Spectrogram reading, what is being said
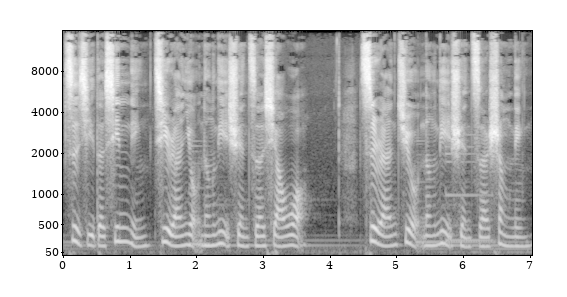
自己的心灵既然有能力选择小我，自然就有能力选择圣灵。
